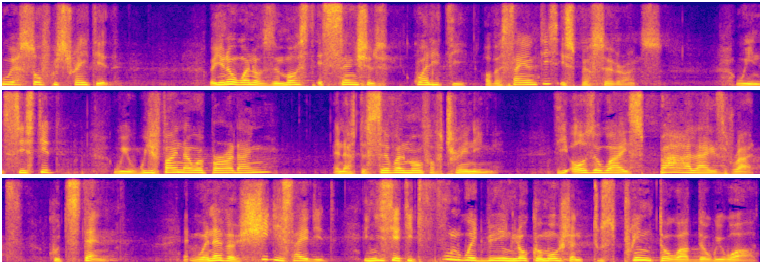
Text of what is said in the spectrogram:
We were so frustrated. But you know, one of the most essential quality of a scientist is perseverance. We insisted, we refined our paradigm, and after several months of training, the otherwise paralyzed rat could stand. And whenever she decided, initiated full weight bearing locomotion to sprint toward the reward.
